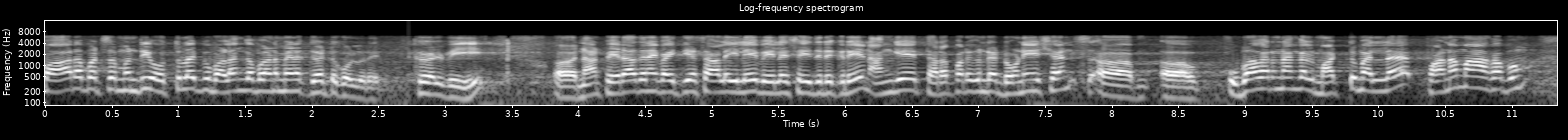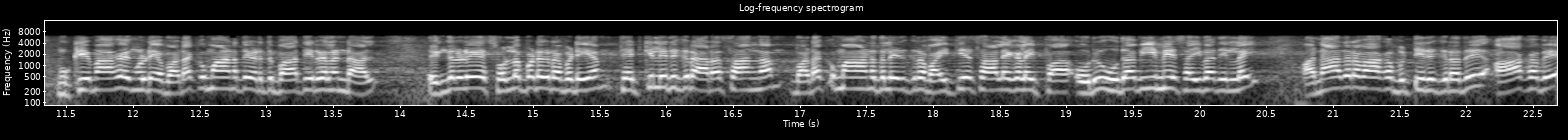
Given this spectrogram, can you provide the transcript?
பாரபட்சமின்றி ஒத்துழைப்பு வழங்க வேண்டும் என கேட்டுக்கொள்கிறேன். கேள்வி நான் பேராதனை வைத்தியசாலையிலே வேலை செய்திருக்கிறேன். அங்கே தரப்படுகின்ற டொனேஷன்ஸ் உபகரணங்கள் மட்டுமல்ல பணமாகவும் முக்கியமாக எங்களுடைய வடக்கு மாநிலத்தை எடுத்து பார்த்தீர்கள் என்றால் எங்களுடைய சொல்லப்படுகிற விடயம் தெற்கில் இருக்கிற அரசாங்கம் வடக்கு மாகாணத்தில் இருக்கிற வைத்தியசாலைகளை பா- ஒரு உதவியுமே செய்வதில்லை. அனாதரவாக விட்டிருக்கிறது. ஆகவே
